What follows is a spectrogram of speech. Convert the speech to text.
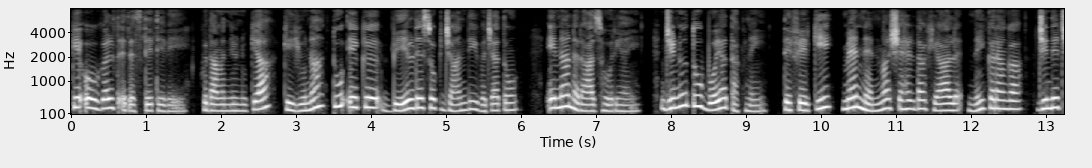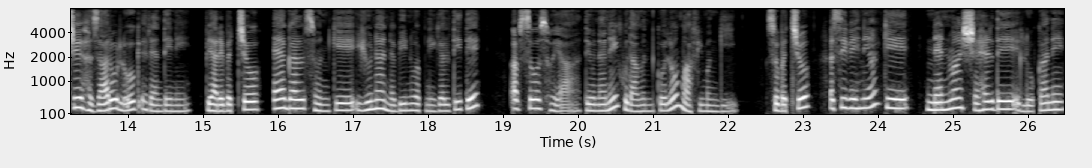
ਕਿ ਉਹ ਗਲਤ ਰਸਤੇ ਤੇ ਵੇ। ਖੁਦਾਵੰਦ ਨੇ ਉਹਨੂੰ ਕਿਹਾ ਕਿ ਯੂਨਾ, ਤੂੰ ਇੱਕ ਬੇਲ ਦੇ ਸੁੱਕ ਜਾਣ ਦੀ ਵਜ੍ਹਾ ਤੋਂ ਇੰਨਾ ਨਾਰਾਜ਼ ਹੋ ਰਿਹਾ ਏ ਜਿਹਨੂੰ ਤੂੰ ਬੋਇਆ ਤੱਕ ਨਹੀਂ। ਤੇ ਫਿਰ ਕੀ ਮੈਂ ਨੈਨਵਾ ਸ਼ਹਿਰ ਦਾ ਖਿਆਲ ਨਹੀਂ ਕਰਾਂਗਾ, ਜਿੰਦੇ 'ਚ ਹਜ਼ਾਰਾਂ ਲੋਕ ਰਹਿੰਦੇ ਨੇ। ਪਿਆਰੇ ਬੱਚੋ, ਇਹ ਗੱਲ ਸੁਣ ਕੇ ਯੂਨਾ ਨਬੀ ਨੂੰ ਆਪਣੀ ਗਲਤੀ ਤੇ ਅਫਸੋਸ ਹੋਇਆ ਤੇ ਉਹਨਾਂ ਨੇ ਖੁਦਾਵੰਦ ਕੋਲੋਂ ਮਾਫੀ ਮੰਗੀ। ਸੋ ਬੱਚੋ, ਅਸੀਂ ਵੇਖਿਆ ਕਿ ਨੈਨਵਾ ਸ਼ਹਿਰ ਦੇ ਲੋਕਾਂ ਨੇ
